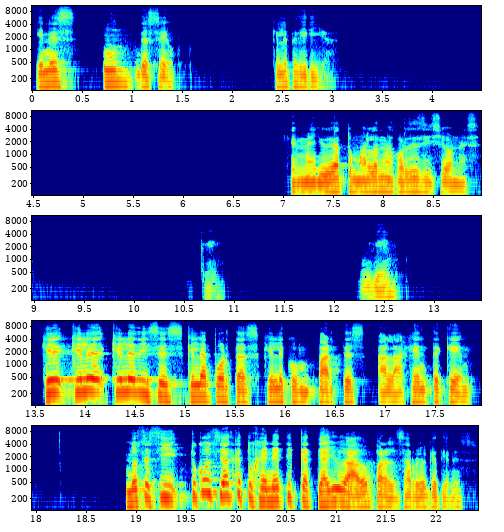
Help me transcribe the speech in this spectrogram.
tienes un deseo, ¿qué le pedirías? Que me ayude a tomar las mejores decisiones. Ok. Muy bien. ¿Qué, qué le, qué le dices, qué le aportas, qué le compartes a la gente que... No sé si, ¿tú consideras que tu genética te ha ayudado para el desarrollo que tienes?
